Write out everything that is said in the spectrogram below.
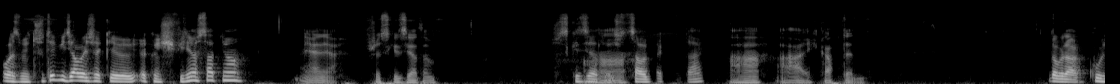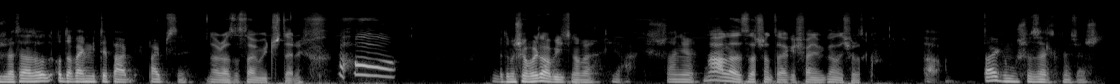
Powiedz mi, czy ty widziałeś jakie, jakąś świnię ostatnio? Nie, nie. Wszystkie zjadłem. Wszystkie zjadłeś, Aha. cały bekon, tak? Aha, aj, kapten. Dobra, kuźwa, teraz od- oddawaj mi te pi- pipesy. Dobra, zostały mi cztery. Będę musiał wyrobić nowe. Jak, szanie. No ale zaczyna to jakoś fajnie wyglądać w środku. Tak, muszę zerknąć aż.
